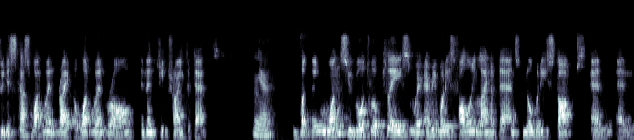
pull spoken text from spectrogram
to discuss what went right or what went wrong and then keep trying to dance yeah. But then once you go to a place where everybody's following line of dance, nobody stops and, and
